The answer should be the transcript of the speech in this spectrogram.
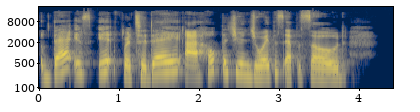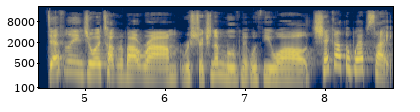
that is it for today. I hope that you enjoyed this episode. Definitely enjoyed talking about ROM, restriction of movement, with you all. Check out the website.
